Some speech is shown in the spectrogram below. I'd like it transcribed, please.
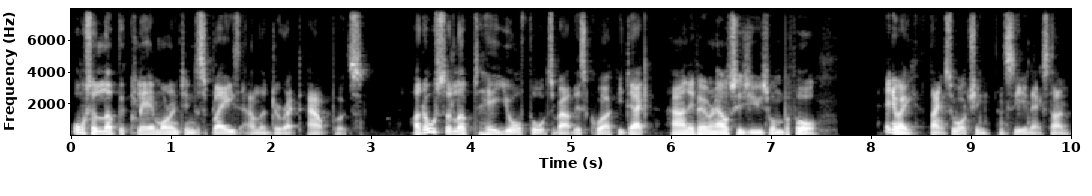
Also love the clear monitoring displays and the direct outputs. I'd also love to hear your thoughts about this quirky deck and if anyone else has used one before. Anyway, thanks for watching and see you next time.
